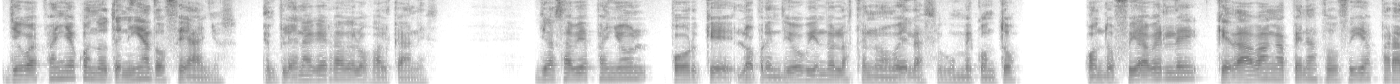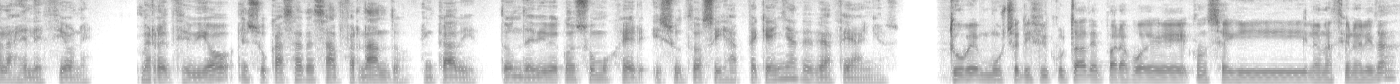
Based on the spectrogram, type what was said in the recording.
Llegó a España cuando tenía 12 años, en plena guerra de los Balcanes. Ya sabía español porque lo aprendió viendo en las telenovelas, según me contó Cuando fui a verle quedaban apenas dos días para las elecciones. Me recibió en su casa de San Fernando, en Cádiz, donde vive con su mujer y sus dos hijas pequeñas desde hace años. Tuve muchas dificultades para poder conseguir la nacionalidad,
